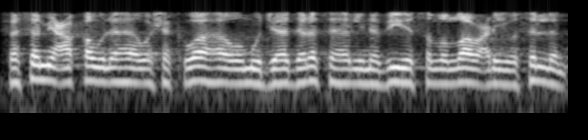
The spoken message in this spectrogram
فسمع قولها وشكواها ومجادلتها لنبيه صلى الله عليه وسلم.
